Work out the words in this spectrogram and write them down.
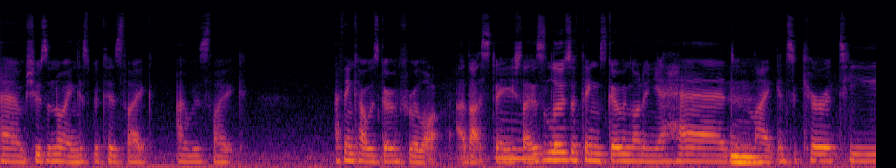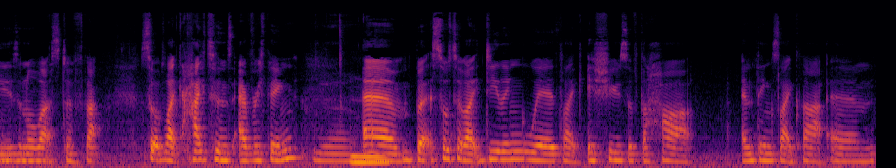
um, she was annoying. is because like I was like. I think I was going through a lot at that stage. Like, there's loads of things going on in your head and like insecurities and all that stuff that sort of like heightens everything. Yeah. Um, but sort of like dealing with like issues of the heart and things like that, um,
